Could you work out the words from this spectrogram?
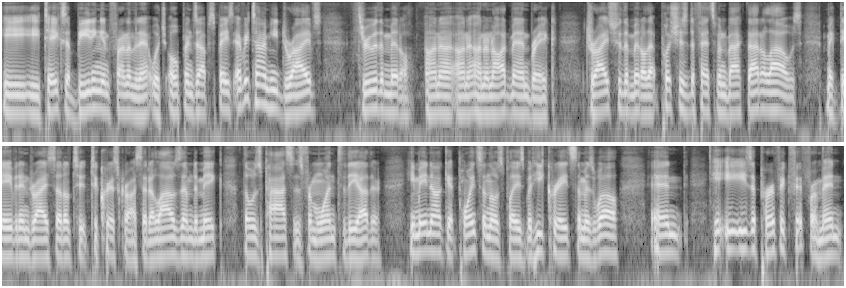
He he takes a beating in front of the net, which opens up space every time he drives through the middle on a on, a, on an odd man break. Drives through the middle, that pushes defensemen back. That allows McDavid and Draisaitl to, to crisscross. That allows them to make those passes from one to the other. He may not get points on those plays, but he creates them as well. And he, he's a perfect fit for him. And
